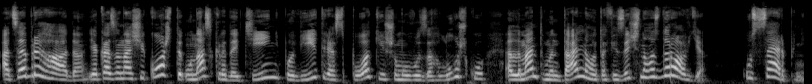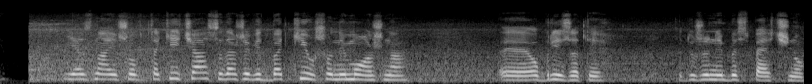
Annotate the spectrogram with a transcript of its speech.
А це бригада, яка за наші кошти у нас краде тінь, повітря, спокій, шумову заглушку, елемент ментального та фізичного здоров'я. У серпні. Я знаю, що в такий час навіть від батьків, що не можна е, обрізати. Це дуже небезпечно.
